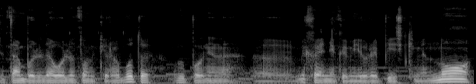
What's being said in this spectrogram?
И там были довольно тонкие работы выполнены э, механиками европейскими. Но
